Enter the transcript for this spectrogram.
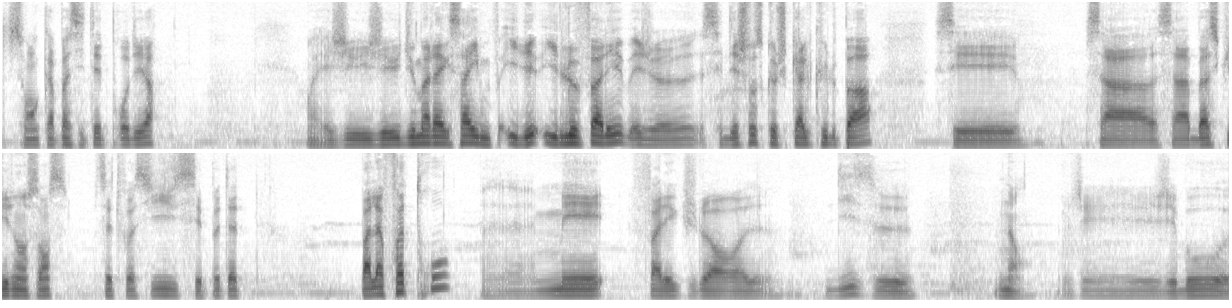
qu'ils sont en capacité de produire. J'ai eu du mal avec ça, il, le fallait, mais c'est des choses que je calcule pas. Ça a basculé dans le sens. Cette fois-ci, c'est peut-être pas la fois de trop, euh, mais fallait que je leur euh, dise euh, non. J'ai beau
